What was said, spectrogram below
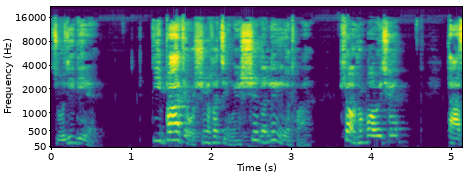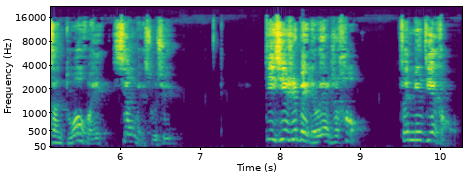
阻击敌人；第八九师和警卫师的另一个团跳出包围圈，打算夺回湘北苏区。第七师被留下之后，分兵接口，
